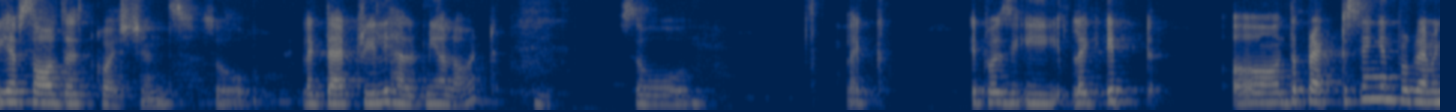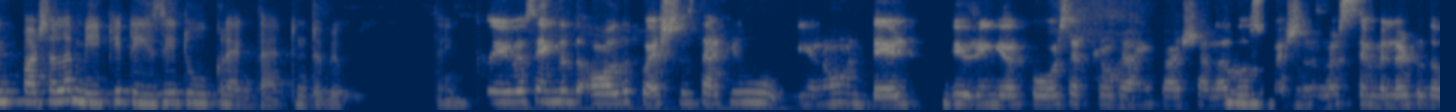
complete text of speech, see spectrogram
we have solved those questions so like that really helped me a lot Hmm. so like it was e- like it uh, the practicing and programming Pathshala make it easy to crack that interview thing So you were saying that the, all the questions that you you know did during your course at Programming Pathshala, those Mhm. questions were similar to the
